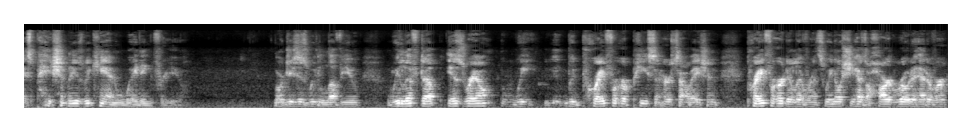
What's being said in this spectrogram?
as patiently as we can, waiting for you. Lord Jesus, we love you. We lift up Israel. We we pray for her peace and her salvation. Pray for her deliverance. We know she has a hard road ahead of her.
